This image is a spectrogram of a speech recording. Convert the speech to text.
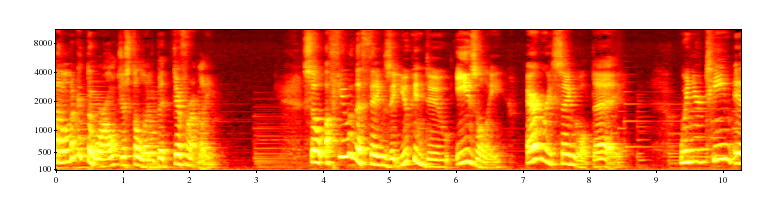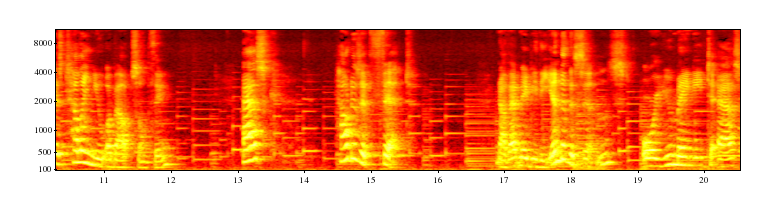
how to look at the world just a little bit differently. So, a few of the things that you can do easily every single day when your team is telling you about something, ask, How does it fit? Now, that may be the end of the sentence, or you may need to ask,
